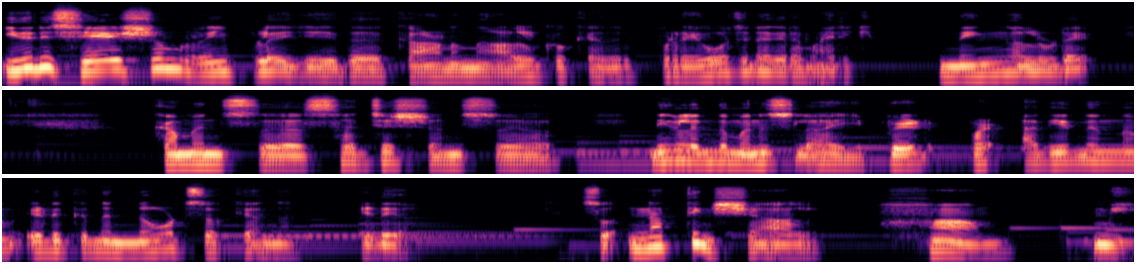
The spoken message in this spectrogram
ഇതിന് ശേഷം റീപ്ലൈ ചെയ്ത് കാണുന്ന ആൾക്കൊക്കെ അതൊരു പ്രയോജനകരമായിരിക്കും. നിങ്ങളുടെ കമൻസ് സജഷൻസ് നിങ്ങൾ എന്ത് മനസ്സിലായി? അതിൽ നിന്നും എടുക്കുന്ന നോട്ട്സ് ഒക്കെ അങ്ങ് ഇടുക. So nothing shall harm me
